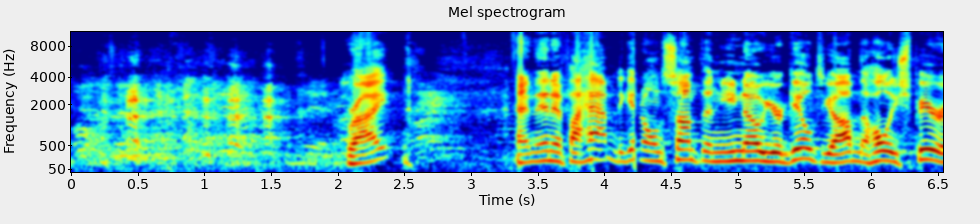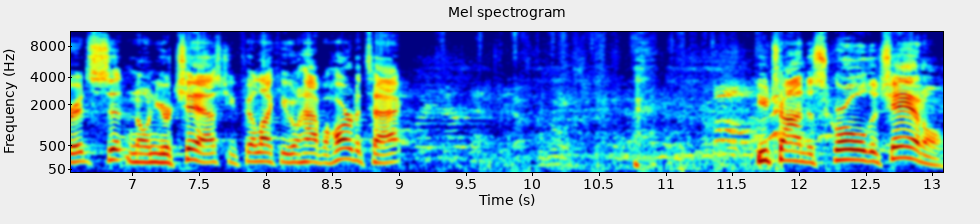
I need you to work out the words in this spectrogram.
Right? And then if i happen to get on something you know you're guilty of and the holy spirit's sitting on your chest you feel like you're going to have a heart attack. You trying to scroll the channel.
